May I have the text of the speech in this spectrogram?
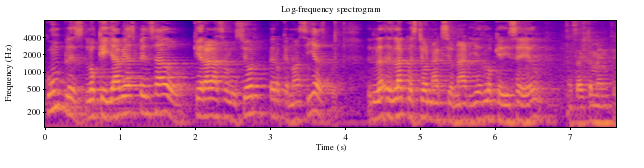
cumples lo que ya habías pensado que era la solución, pero que no hacías. Pues. Es, la, cuestión accionar y es lo que dice Edu. Exactamente.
